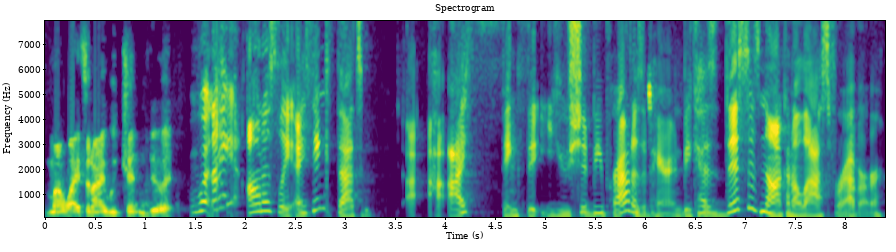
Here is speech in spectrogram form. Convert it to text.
my wife and I, we couldn't do it. When I honestly, I think that's, I, I think that you should be proud as a parent because this is not going to last forever.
